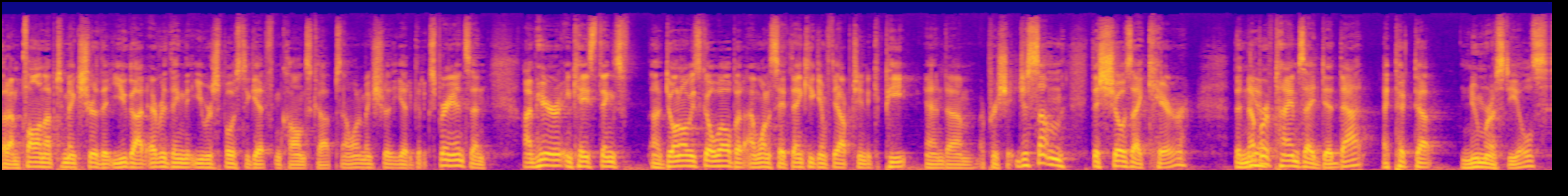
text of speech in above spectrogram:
but I'm following up to make sure that you got everything that you were supposed to get from Colin's Cups. I want to make sure that you had a good experience. And I'm here in case things uh, don't always go well, but I want to say thank you again for the opportunity to compete and um, appreciate just something that shows I care. The number yeah. of times I did that, I picked up numerous deals.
